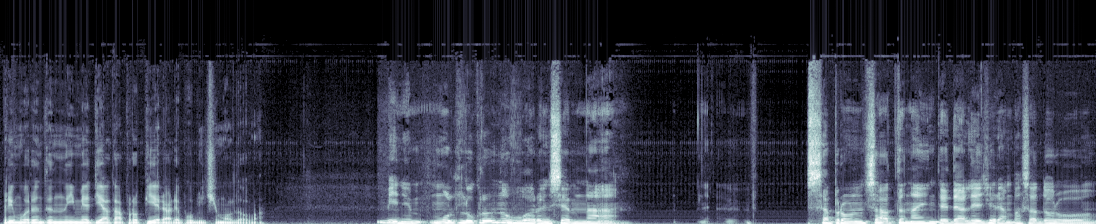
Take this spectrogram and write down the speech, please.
primul rând în imediată apropiere a Republicii Moldova? Bine, mult lucru nu vor însemna. S-a pronunțat înainte de alegere ambasadorul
